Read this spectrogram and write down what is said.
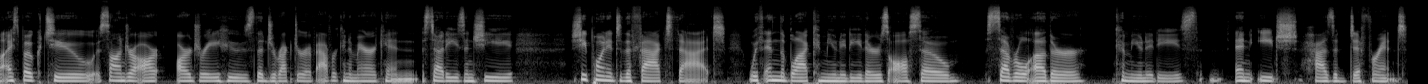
I spoke to Saundra Ar- Ardrey, who's the director of African American Studies, and she she pointed to the fact that within the Black community, there's also several other communities, and each has a different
